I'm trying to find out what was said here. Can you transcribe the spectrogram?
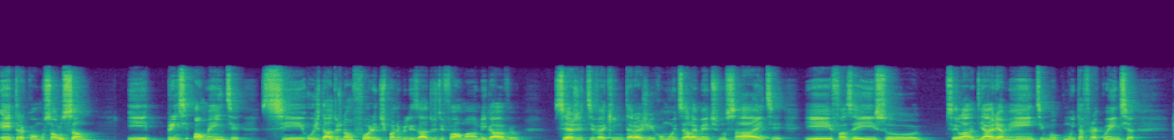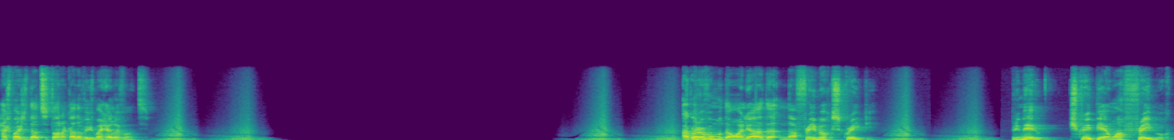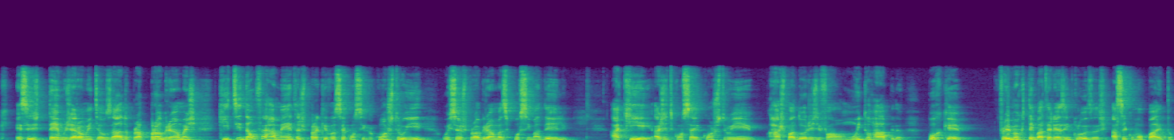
entra como solução. E principalmente se os dados não forem disponibilizados de forma amigável. Se a gente tiver que interagir com muitos elementos no site e fazer isso sei lá, diariamente, com muita frequência, raspagem de dados se torna cada vez mais relevante. Agora vamos dar uma olhada na Framework Scrape. Primeiro, Scrape é uma framework. Esse termo geralmente é usado para programas que te dão ferramentas para que você consiga construir os seus programas por cima dele. Aqui a gente consegue construir raspadores de forma muito rápida. Por quê? Framework tem baterias inclusas, assim como o Python.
